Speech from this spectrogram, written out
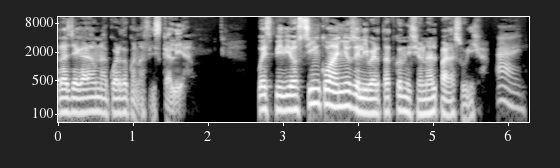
tras llegar a un acuerdo con la fiscalía, pues pidió cinco años de libertad condicional para su hija. Ay, no.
